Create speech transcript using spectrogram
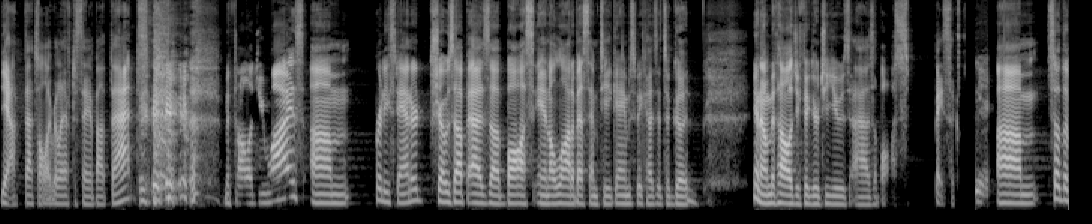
yeah, that's all I really have to say about that. Mythology wise, um, pretty standard. Shows up as a boss in a lot of SMT games because it's a good you know, mythology figure to use as a boss, basically. Yeah. Um, so the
